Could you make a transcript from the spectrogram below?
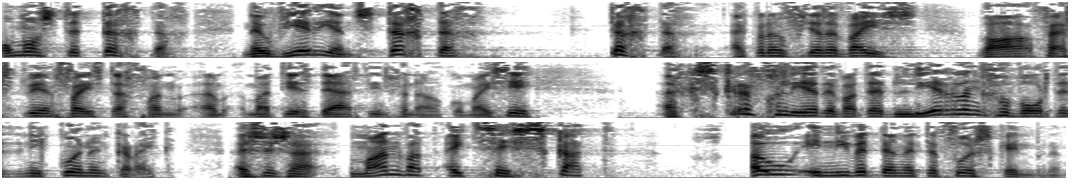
om ons te tuchtig. Nou weer eens, tuchtig, tuchtig, ek wil nou vir julle wees, waar vers 52 van uh, Matthäus 13 vandaan kom. Hy sê, een skrifgeleerde wat het leerling geword het in die koninkryk, is soos een man wat uit sy skat ou en nieuwe dinge te voorskyn bring.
